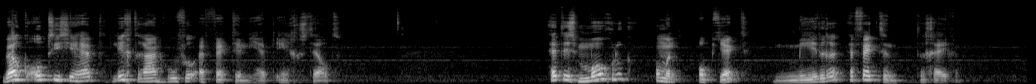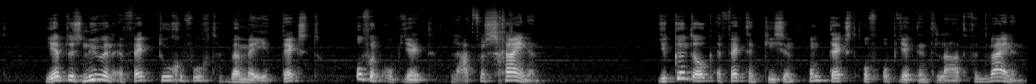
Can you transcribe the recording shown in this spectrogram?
Welke opties je hebt ligt eraan hoeveel effecten je hebt ingesteld. Het is mogelijk om een object meerdere effecten te geven. Je hebt dus nu een effect toegevoegd waarmee je tekst of een object laat verschijnen. Je kunt ook effecten kiezen om tekst of objecten te laten verdwijnen.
